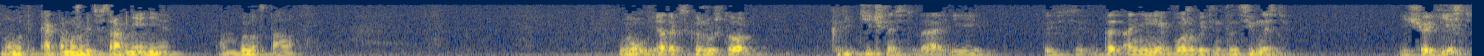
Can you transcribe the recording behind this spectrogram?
Ну вот как-то может быть в сравнении там было стало. Ну, я так скажу, что критичность, да, и то есть да, они, может быть, интенсивность еще есть,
